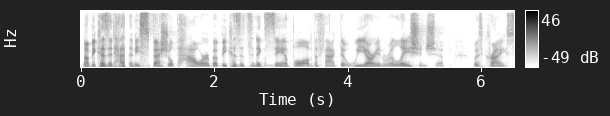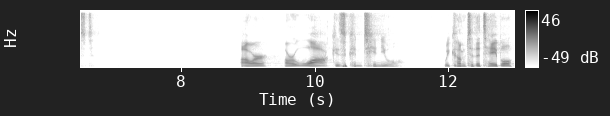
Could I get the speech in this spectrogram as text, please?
Not because it has any special power, but because it's an example of the fact that we are in relationship with Christ. Our, our walk is continual. We come to the table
